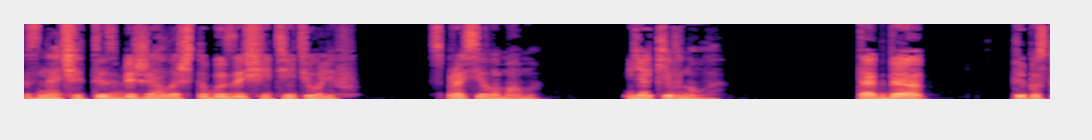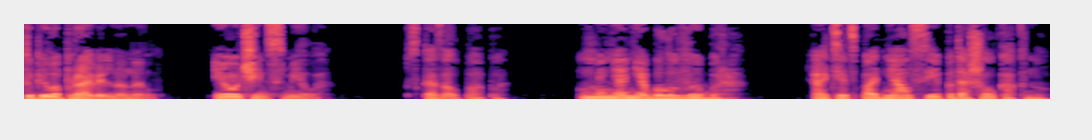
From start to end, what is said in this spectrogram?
Значит, ты сбежала, чтобы защитить Олив? спросила мама. Я кивнула. Тогда ты поступила правильно, Нелл, и очень смело, сказал папа. У меня не было выбора. Отец поднялся и подошел к окну.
